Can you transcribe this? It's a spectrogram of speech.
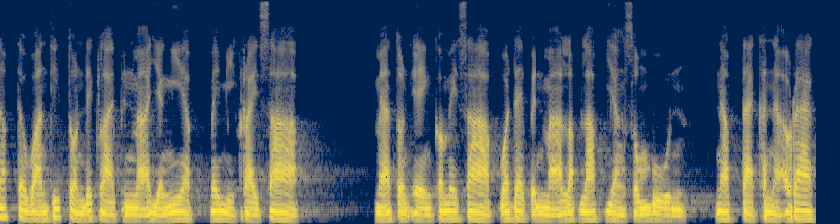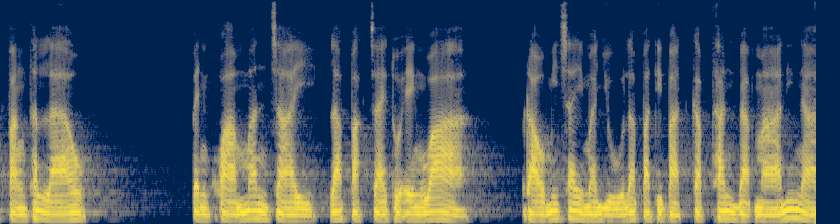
นับแต่วันที่ตนได้กลายเป็นหมาอย่างเงียบไม่มีใครทราบ แม้ตนเองก็ไม่ทราบว่าได้เป็นหมาลับๆ อย่างสมบูรณ์ นับแต่ขณะแรกฟังท่านแล้ว เป็นความมั่นใจและปักใจตัวเองว่า เราไม่ใช่มาอยู่และปฏิบัติกับท่านแบบหมานี่นา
